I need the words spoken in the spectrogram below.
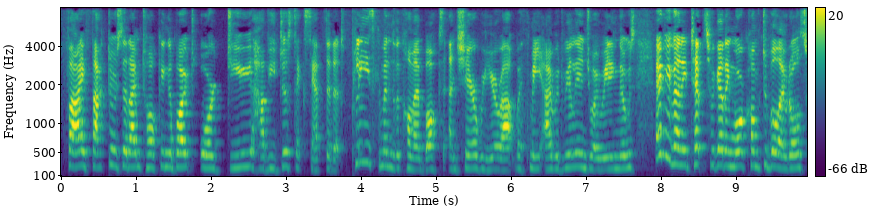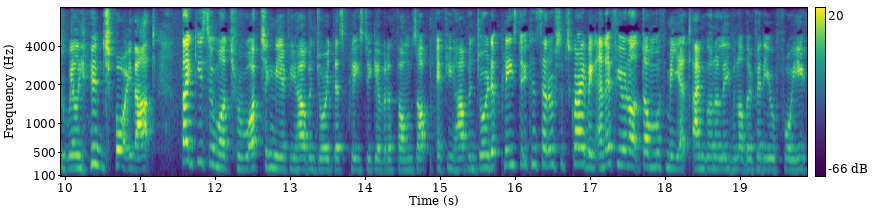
five factors that I'm talking about or do you have you just accepted it? Please come into the comment box and share where you're at with me. I would really enjoy reading those. If you have any tips for getting more comfortable, I would also really enjoy that. Thank you so much for watching me. If you have enjoyed this, please do give it a thumbs up. If you have enjoyed it, please do consider subscribing. And if you're not done with me yet, I'm going to leave another video for you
